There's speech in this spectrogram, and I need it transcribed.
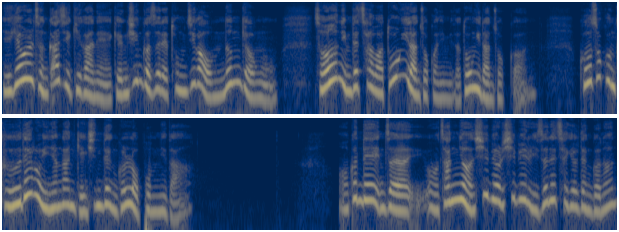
2개월 전까지 기간에 갱신 거절의 통지가 없는 경우 전 임대차와 동일한 조건입니다. 동일한 조건. 그 조건 그대로 2년간 갱신된 걸로 봅니다. 어, 근데 이제 어, 작년 12월 12일 이전에 체결된 거는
